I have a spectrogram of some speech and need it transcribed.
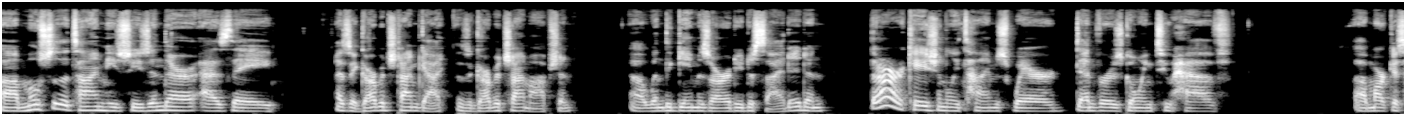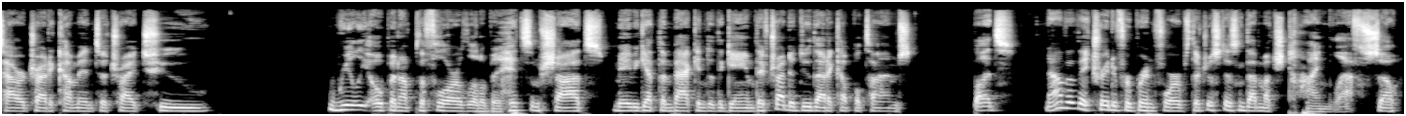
uh, most of the time, he's he's in there as a as a garbage time guy, as a garbage time option uh, when the game is already decided. And there are occasionally times where Denver is going to have uh, Marcus Howard try to come in to try to really open up the floor a little bit, hit some shots, maybe get them back into the game. They've tried to do that a couple times, but now that they traded for Bryn Forbes, there just isn't that much time left. So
